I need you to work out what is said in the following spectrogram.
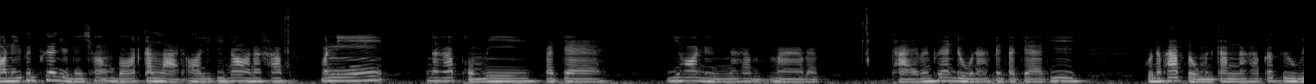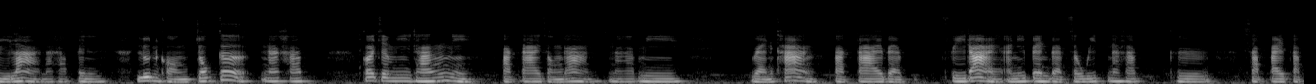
อนนี้เพื่อนๆอยู่ในช่องบอสกันหลาดออริจินอลนะครับ วันนี้นะครับผมมีประแจยี่ห้อหนึ่งนะครับ มาแบบถ่ายเพื่อนๆดูนะ เป็นประแจที่คุณภาพสูงเหมือนกันนะครับ ก็คือวีล่านะครับ เป็นรุ่นของโจ๊กเกอร์นะครับ ก็จะมีทั้งนี่ปากตายสองด้านนะครับ มีแหวนข้างปากตายแบบฟรีได้ อันนี้เป็นแบบสวิตนะครับ คือสับไปสับ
